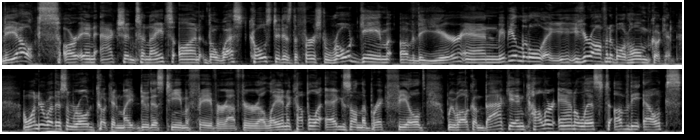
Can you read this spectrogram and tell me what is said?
The Elks are in action tonight on the West Coast. It is the first road game of the year, and maybe a little. You hear often about home cooking. I wonder whether some road cooking might do this team a favor. After uh, laying a couple of eggs on the brick field, we welcome back in color analyst of the Elks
